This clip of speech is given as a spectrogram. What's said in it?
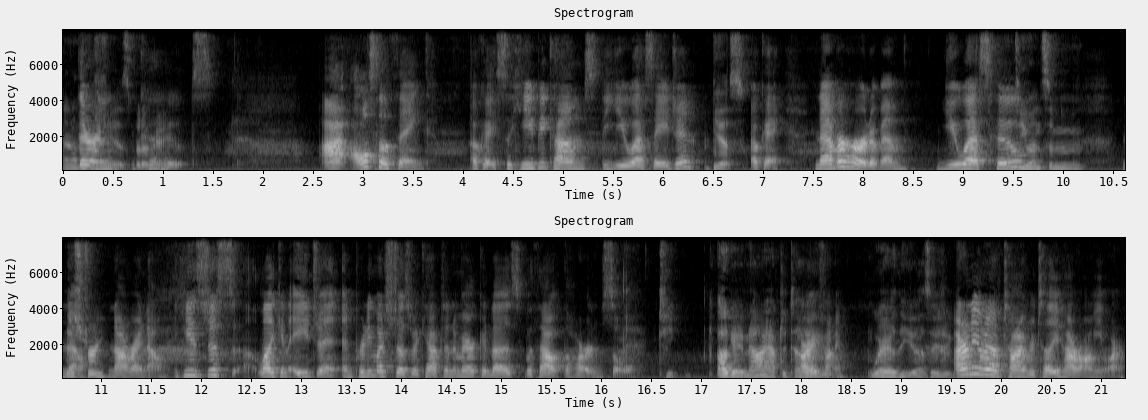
I don't They're think in she is, but okay. cahoots. I also think. Okay, so he becomes the U.S. agent. Yes. Okay, never heard of him. U.S. who? Do you want some? No, History? not right now. He's just like an agent and pretty much does what Captain America does without the heart and soul. you- Okay, now I have to tell All right, you fine. where the U.S. agent. I don't even from. have time to tell you how wrong you are.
